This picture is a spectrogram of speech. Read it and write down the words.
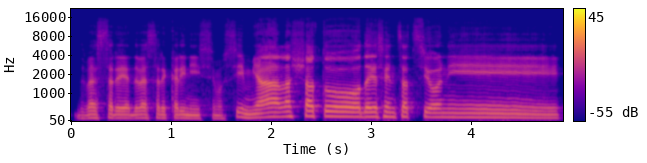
Deve essere, deve essere carinissimo. Sì, mi ha lasciato delle sensazioni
